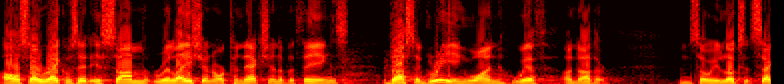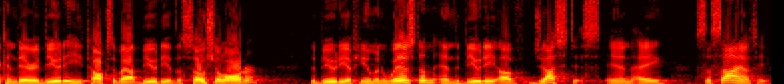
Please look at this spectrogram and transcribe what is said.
Also, requisite is some relation or connection of the things, thus agreeing one with another. And so he looks at secondary beauty. He talks about beauty of the social order, the beauty of human wisdom, and the beauty of justice in a society.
